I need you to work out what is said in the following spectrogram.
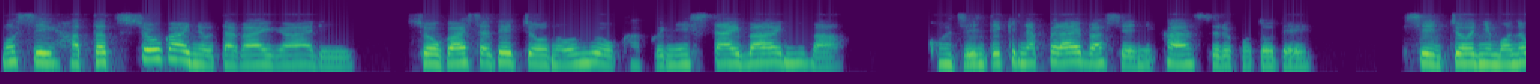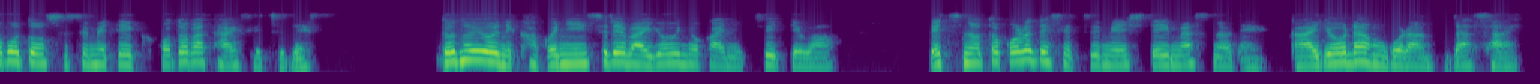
もし発達障害の疑いがあり、障害者手帳の有無を確認したい場合には、個人的なプライバシーに関することで、慎重に物事を進めていくことが大切です。どのように確認すればよいのかについては、別のところで説明していますので、概要欄をご覧ください。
